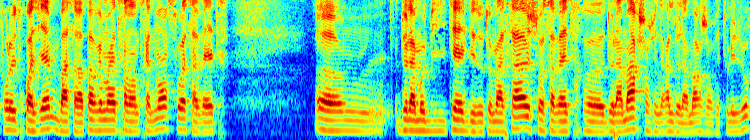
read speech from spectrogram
pour le troisième, bah, ça va pas vraiment être un entraînement, soit ça va être euh, de la mobilité avec des automassages, soit ça va être euh, de la marche, en général de la marche j'en fais tous les jours,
